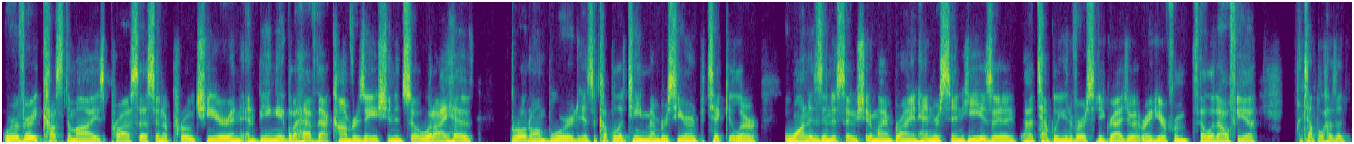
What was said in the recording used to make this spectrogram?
We're a very customized process and approach here and, and being able to have that conversation. And so what I have brought on board is a couple of team members here in particular one is an associate of mine, Brian Henderson. He is a, a Temple University graduate right here from Philadelphia. Temple has an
